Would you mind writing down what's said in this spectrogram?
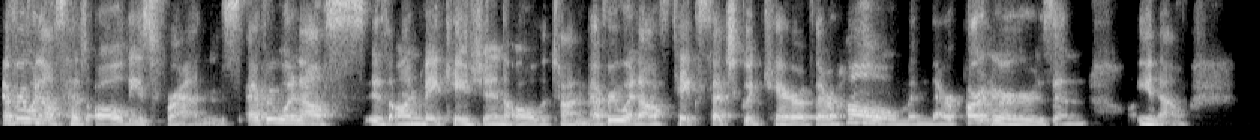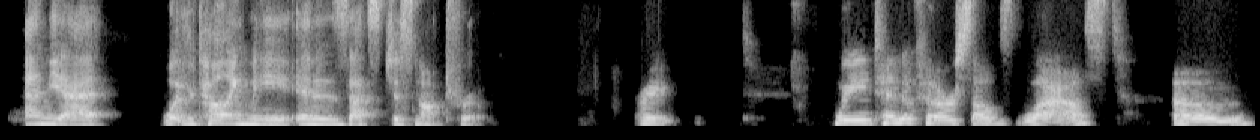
everyone else has all these friends. Everyone else is on vacation all the time. Everyone else takes such good care of their home and their partners and, you know, and yet what you're telling me is that's just not true. Right. We tend to put ourselves last. Um,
